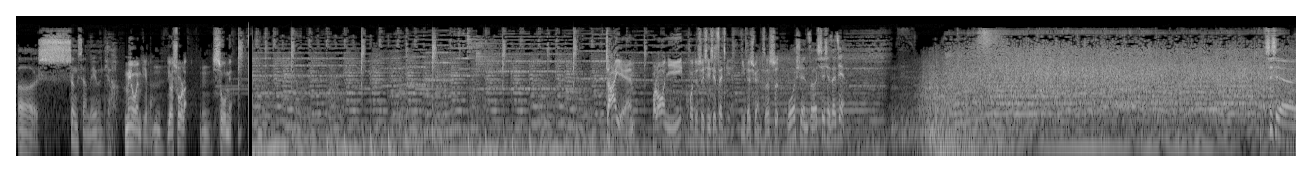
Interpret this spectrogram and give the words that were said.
哦。呃，剩下没问题了。没有问题了。嗯，有数了。嗯，十五秒。眨眼、布洛尼，或者是谢谢再见，你的选择是？我选择谢谢再见。谢谢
